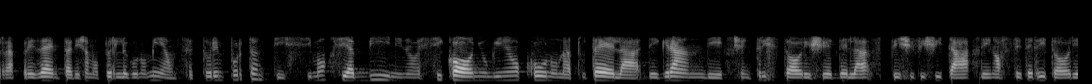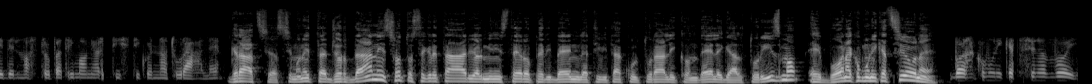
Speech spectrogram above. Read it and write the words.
rappresenta diciamo, per l'economia un settore importantissimo si abbinino e si coniughino con una tutela dei grandi centri storici e della specificità dei nostri territori e del nostro patrimonio artistico e naturale. Grazie a Simonetta Giordani, sottosegretario al Ministero per i beni e le attività culturali con delega al turismo e buona comunicazione. Buona comunicazione a voi.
